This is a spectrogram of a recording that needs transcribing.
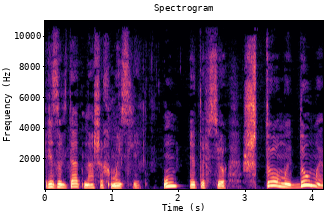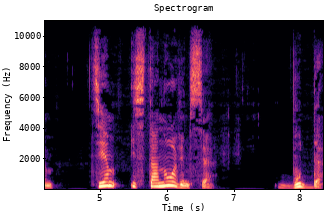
результат наших мыслей. Ум — это все. Что мы думаем — тем и становимся Будда.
